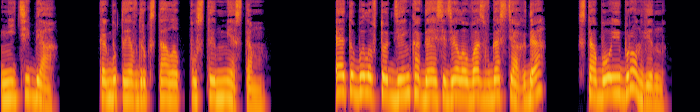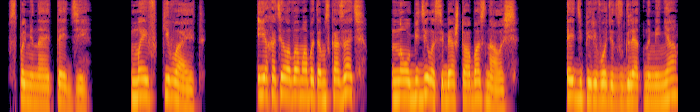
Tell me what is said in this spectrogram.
Не тебя. Как будто я вдруг стала пустым местом». «Это было в тот день, когда я сидела у вас в гостях, да? С тобой и Бронвин», — вспоминает Тедди. Мэйв кивает. «Я хотела вам об этом сказать, но убедила себя, что обозналась». Эдди переводит взгляд на меня,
